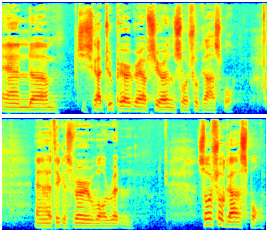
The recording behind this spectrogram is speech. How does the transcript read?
And um, she's got two paragraphs here on the social gospel. And I think it's very well written. Social gospel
